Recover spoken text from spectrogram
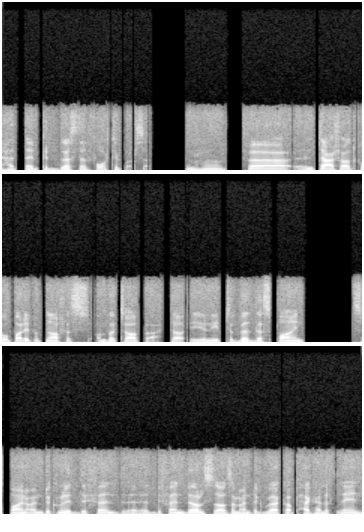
حتى يمكن plus 40% فأنت عشان تكون فريق بتنافس on the top you need to build the spine spine عندك من ال defend ال defenders لازم عندك backup حق هالاثنين.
